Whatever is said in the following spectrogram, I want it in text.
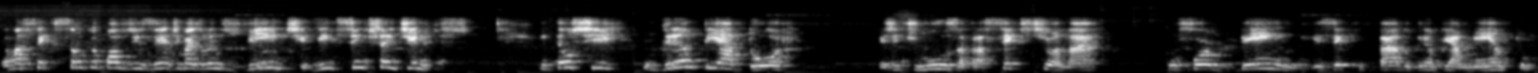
é uma secção que eu posso dizer de mais ou menos 20, 25 centímetros. Então, se o grampeador que a gente usa para seccionar não for bem executado o grampeamento,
